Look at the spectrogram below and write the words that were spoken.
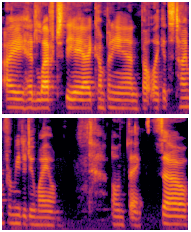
I had left the AI company and felt like it's time for me to do my own own thing. So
